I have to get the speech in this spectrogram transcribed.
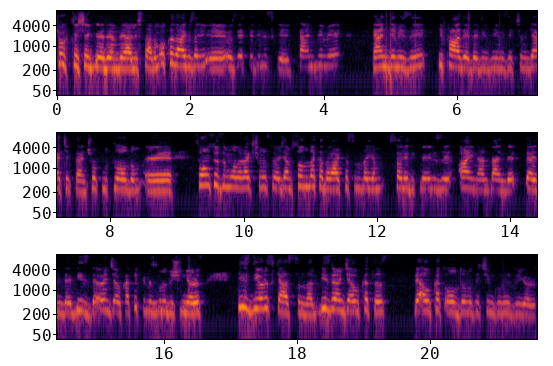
Çok teşekkür ederim değerli üstadım. O kadar güzel e, özetlediniz ki kendimi, kendimizi ifade edebildiğimiz için gerçekten çok mutlu oldum. E, son sözüm olarak şunu söyleyeceğim. Sonuna kadar arkasındayım. Söylediklerinizi aynen ben de, ben de, biz de, önce avukat hepimiz bunu düşünüyoruz. Biz diyoruz ki aslında biz önce avukatız ve avukat olduğumuz için gurur duyuyoruz.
